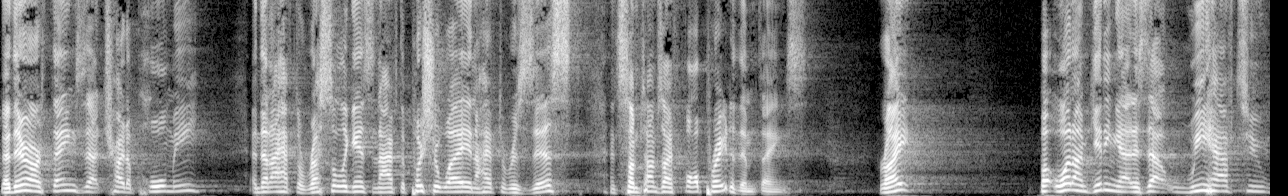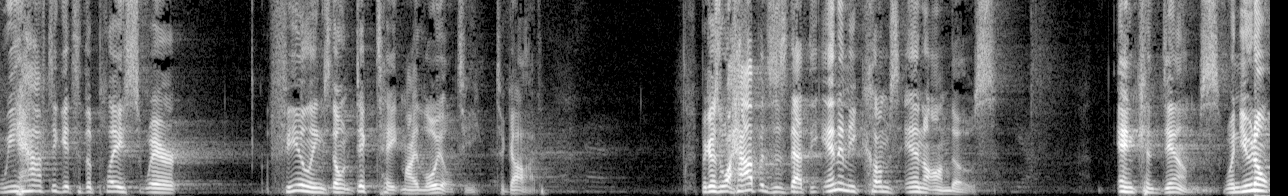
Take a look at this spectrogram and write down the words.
That there are things that try to pull me and that I have to wrestle against and I have to push away and I have to resist and sometimes I fall prey to them things, right? But what I'm getting at is that we have to we have to get to the place where feelings don't dictate my loyalty to God. Because what happens is that the enemy comes in on those and condemns. When you don't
